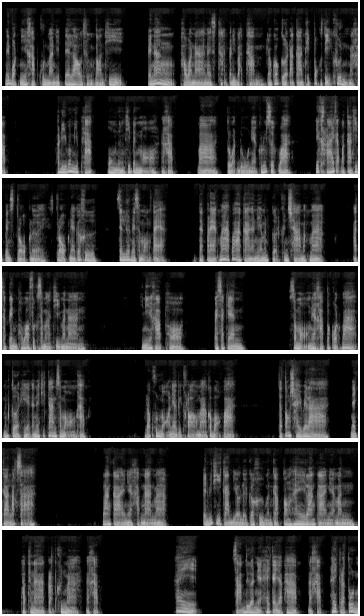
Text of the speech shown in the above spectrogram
ในบทนี้ครับคุณมานิตได้เล่าถึงตอนที่ ไปนั่งภาวนาในสถานปฏิบัติธรรม แล้วก็เกิดอาการผิดปกติขึ้นนะครับ พอดีว่ามีพระองค์หนึ่งที่เป็นหมอนะครับ มาตรวจดูเนี่ยก็รู้สึกว่า คล้ายกับอาการที่เป็นสโตรกเลยสโตรกเนี่ยก็คือเส้นเลือดในสมองแตก แต่แปลกมากว่าอาการอันนี้มันเกิดขึ้นช้ามากๆ อาจจะเป็นเพราะว่าฝึกสมาธิมานาน ทีนี้ครับพอไปสแกนสมองเนี่ยครับปรากฏว่ามันเกิดเหตุอันนี้ที่ก้านสมองครับ แล้วคุณหมอเนี่ยวิเคราะห์ออกมาก็บอกว่า จะต้องใช้เวลาในการรักษา ร่างกายเนี่ยครับนานมาก เป็นวิธีการเดียวเลยก็คือเหมือนกับต้องให้ร่างกายเนี่ยมัน พัฒนากลับขึ้นมานะครับ ให้สามเดือนเนี่ยให้กายภาพนะครับ ให้กระตุ้น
